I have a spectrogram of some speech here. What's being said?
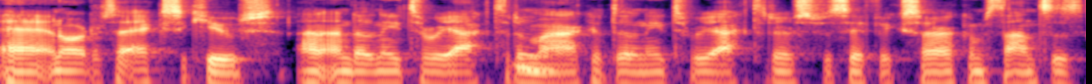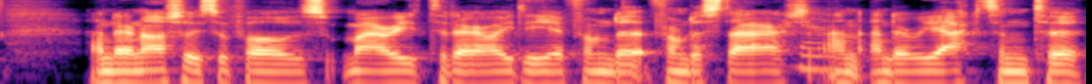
uh, in order to execute, and, and, they'll need to react to the mm. market. They'll need to react to their specific circumstances, and they're not, I suppose, married to their idea from the from the start, yeah. and, and they're reacting to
